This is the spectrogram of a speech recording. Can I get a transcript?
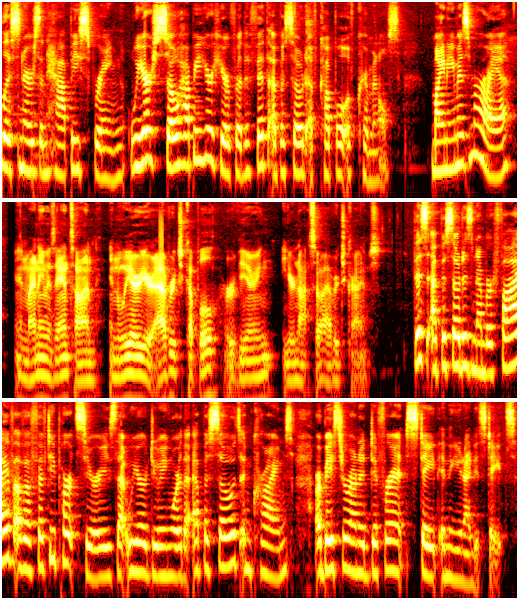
Listeners, and happy spring. We are so happy you're here for the fifth episode of Couple of Criminals. My name is Mariah. And my name is Anton, and we are your average couple reviewing your not so average crimes. This episode is number five of a 50 part series that we are doing where the episodes and crimes are based around a different state in the United States.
